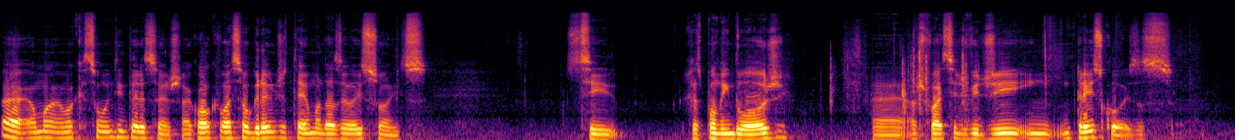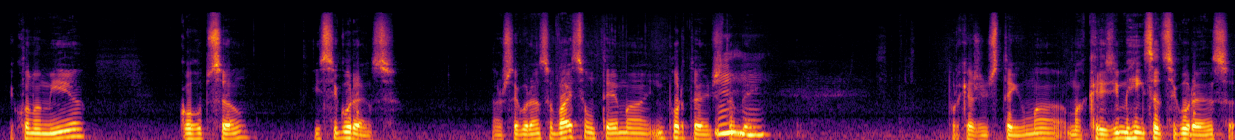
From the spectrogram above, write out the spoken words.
É, é uma, é uma questão muito interessante. Né? Qual que vai ser o grande tema das eleições? Se, respondendo hoje, é, acho que vai se dividir em, em três coisas. Economia, corrupção e segurança. A segurança vai ser um tema importante uhum. também. Porque a gente tem uma, uma crise imensa de segurança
